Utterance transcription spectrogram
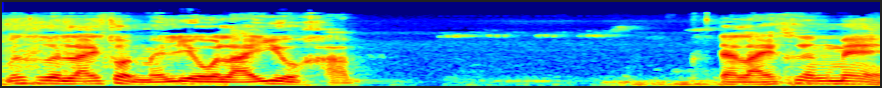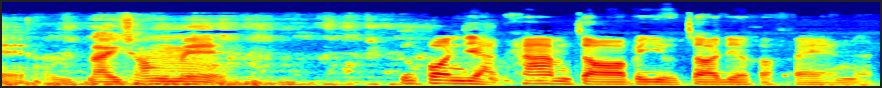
เมื่อคืนไลฟ์สดไหมเรียวไลฟ์อยู่ครับ แต่ไลฟ์เครื่องแม่ ไลฟ์ช่องแม่ ทุกคนอยากข้ามจอไปอยู่จอเดียวกับแฟนน่ะ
